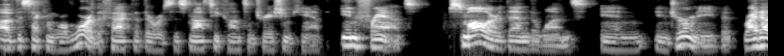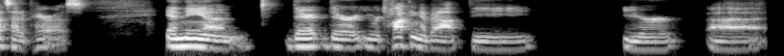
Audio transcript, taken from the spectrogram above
of the Second World War, the fact that there was this Nazi concentration camp in France, smaller than the ones in, in Germany, but right outside of Paris. And the um, there, there you were talking about the your uh,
